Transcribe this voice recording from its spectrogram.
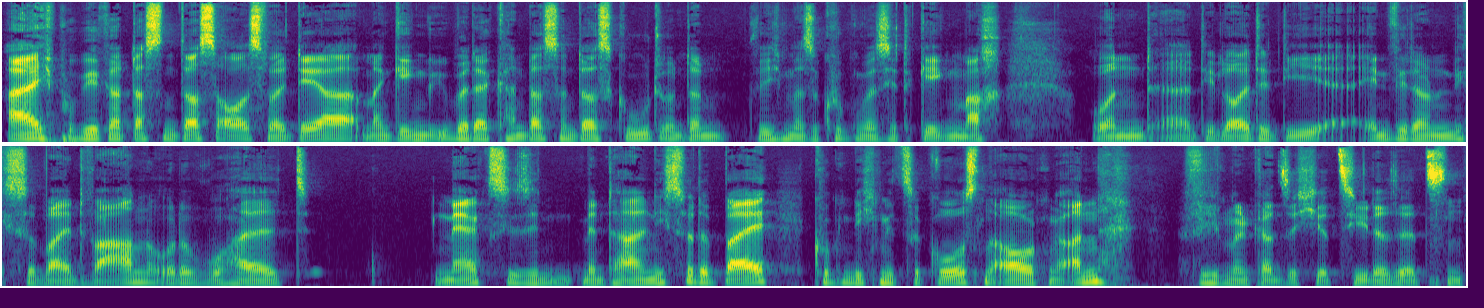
Ah, ich probiere gerade das und das aus, weil der, mein Gegenüber, der kann das und das gut und dann will ich mal so gucken, was ich dagegen mache. Und äh, die Leute, die entweder noch nicht so weit waren oder wo halt merkst, sie sind mental nicht so dabei, gucken dich mit so großen Augen an, wie man kann sich hier Ziele setzen.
